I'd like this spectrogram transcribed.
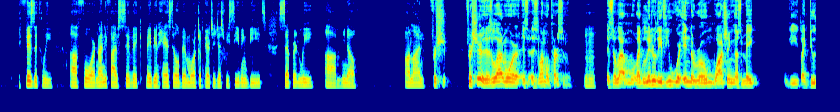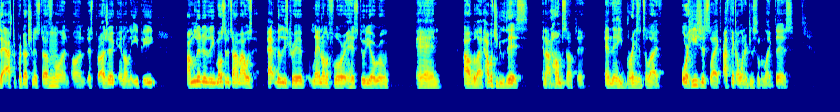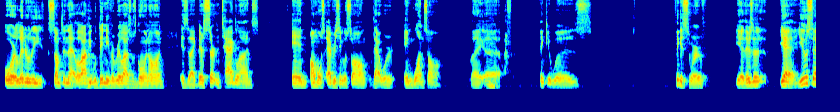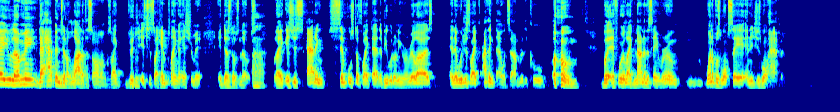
physically uh, for 95 Civic maybe enhanced a little bit more compared to just receiving beats separately? Um, you know, online. for sure for sure there's a lot more it's, it's a lot more personal Mhm. it's a lot more like literally if you were in the room watching us make the like do the after production and stuff Mhm. on on this project and on the ep i'm literally most of the time i was at billy's crib laying on the floor in his studio room and i'll be like how about you do this and i'd hum something and then he brings it to life or he's just like i think i want to do something like this or literally something that a lot of people didn't even realize was going on is like there's certain taglines in almost every single song that were in one song. Like uh, I f- think it was, I think it's Swerve. Yeah, there's a yeah. You say you love me. That happens in a lot of the songs. Like Mhm. it's just like him playing an instrument. It does those notes. Uh, Like it's just adding simple stuff like that that people don't even realize. And then we're just like, I think that would sound really cool. Um, but if we're like not in the same room, one of us won't say it, and it just won't happen.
